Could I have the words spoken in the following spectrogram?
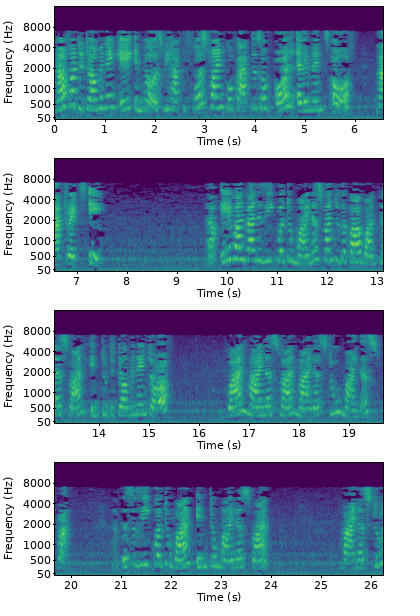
Now for determining A inverse, we have to first find cofactors of all elements of matrix A. Now A11 is equal to minus 1 to the power 1 plus 1 into determinant of 1 minus 1 minus 2 minus 1. Now this is equal to 1 into minus 1 minus 2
